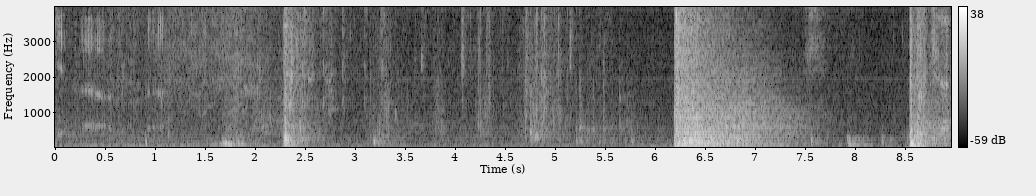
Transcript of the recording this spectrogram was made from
Yeah, okay, so- Okay.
